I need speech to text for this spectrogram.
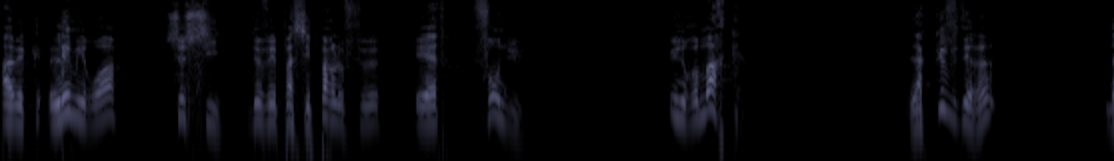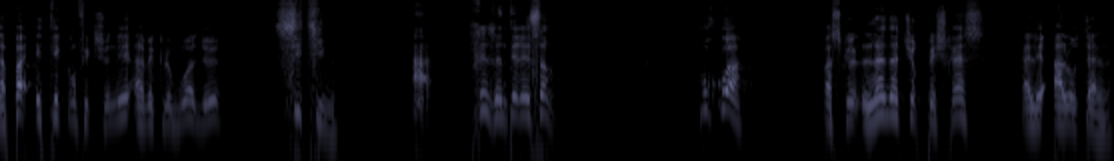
avec les miroirs, ceci devait passer par le feu et être fondu. Une remarque. La cuve d'airain n'a pas été confectionnée avec le bois de sitime. Ah, très intéressant. Pourquoi? Parce que la nature pécheresse, elle est à l'autel.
